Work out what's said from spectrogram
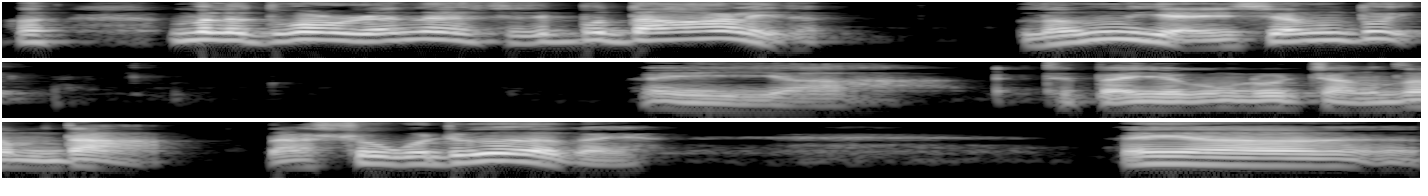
啊，问了多少人呢？这不搭理他，冷眼相对。哎呀，这白雪公主长这么大，哪受过这个呀？哎呀，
